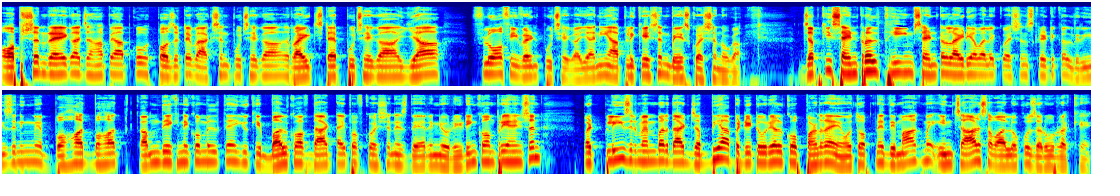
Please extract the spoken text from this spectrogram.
ऑप्शन रहेगा जहाँ पे आपको पॉजिटिव एक्शन पूछेगा, राइट स्टेप पूछेगा या फ्लो ऑफ़ इवेंट पूछेगा, यानी एप्लीकेशन बेस्ड क्वेश्चन होगा। जबकि सेंट्रल थीम सेंट्रल आइडिया वाले क्वेश्चंस क्रिटिकल रीजनिंग में बहुत बहुत कम देखने को मिलते हैं, क्योंकि bulk of that type of question is there in your reading comprehension but please remember that जब भी आप एडिटोरियल को पढ़ रहे हो तो अपने दिमाग में इन चार सवालों को ज़रूर रखें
